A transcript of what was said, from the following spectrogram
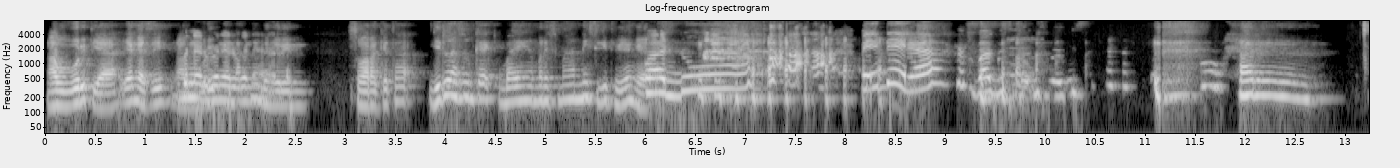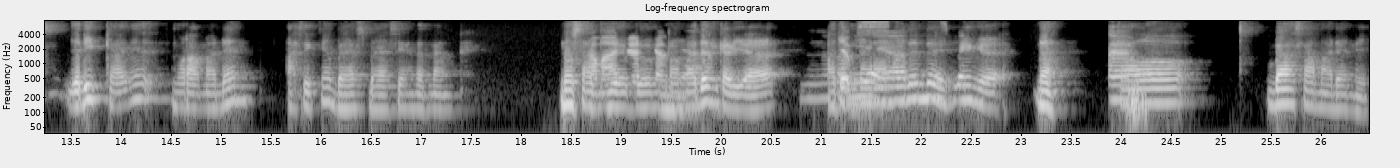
ngabuburit ya, ya nggak sih? Bener, Ngabuburit bener, nih bener. dengerin suara kita. Jadi langsung kayak kebayang yang manis-manis gitu ya nggak? Waduh. Pede ya. Bagus, bagus, bagus. Aduh. Jadi kayaknya mau Ramadan asiknya bahas-bahas yang tentang nostalgia Ramadan belum kali ya. Ramadan kali ya. Atau Nostalgia tentang ya. Ramadan deh, ya enggak? Nah, kalau bahas Ramadan nih,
